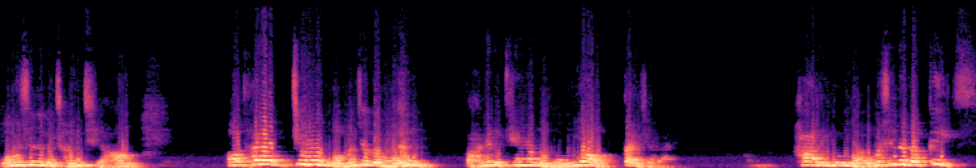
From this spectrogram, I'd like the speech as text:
我们是那个城墙，啊，他要借用我们这个门，把那个天上的荣耀带下来。哈利路亚！我们是那个 gates，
